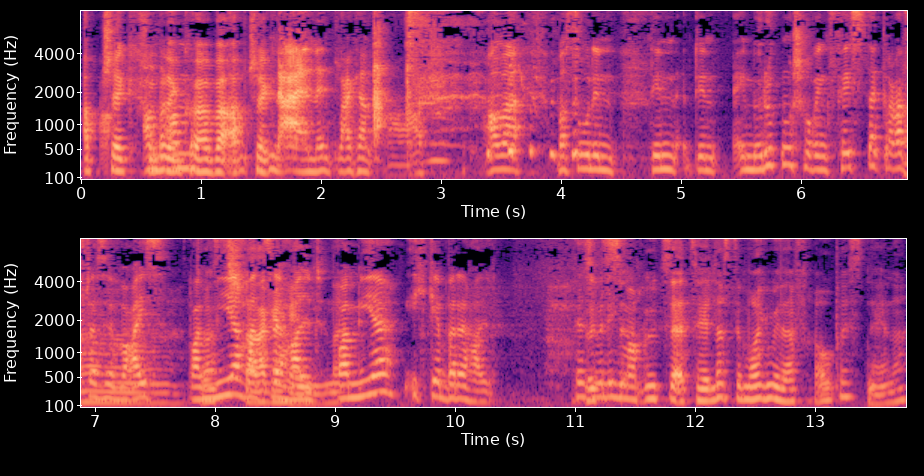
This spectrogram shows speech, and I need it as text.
Abcheck, schon am- mal den Körper am- abcheck. Nein, nicht gleich am Arsch. Aber was so den, den, den im Rücken schon ein wenig fester greift, dass er weiß, bei Ah, du mir hat sie halt. Hände, ne? Bei mir, ich gebe ihr halt. Das würde ich machen. würdest du erzählen, dass du morgen mit der Frau bist? Nee, ne?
